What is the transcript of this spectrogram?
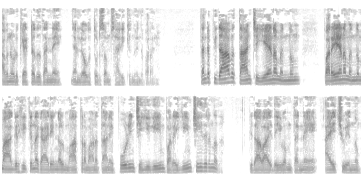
അവനോട് കേട്ടത് തന്നെ ഞാൻ ലോകത്തോട് സംസാരിക്കുന്നു എന്ന് പറഞ്ഞു. തന്റെ പിതാവ് താൻ ചെയ്യണമെന്നും പറയണമെന്നും ആഗ്രഹിക്കുന്ന കാര്യങ്ങൾ മാത്രമാണ് താൻ എപ്പോഴും ചെയ്യുകയും പറയുകയും ചെയ്തിരുന്നത്. പിതാവായ ദൈവം തന്നെ അയച്ചു എന്നും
